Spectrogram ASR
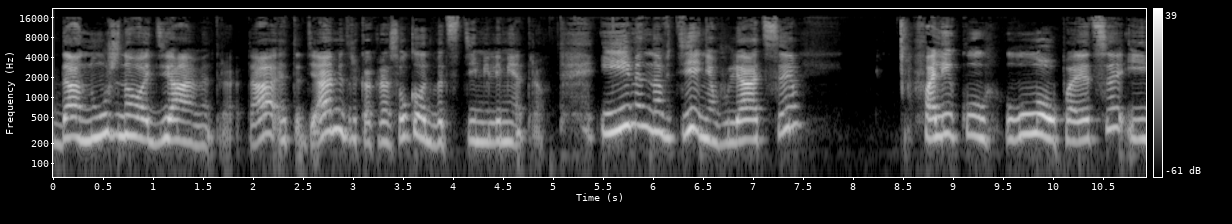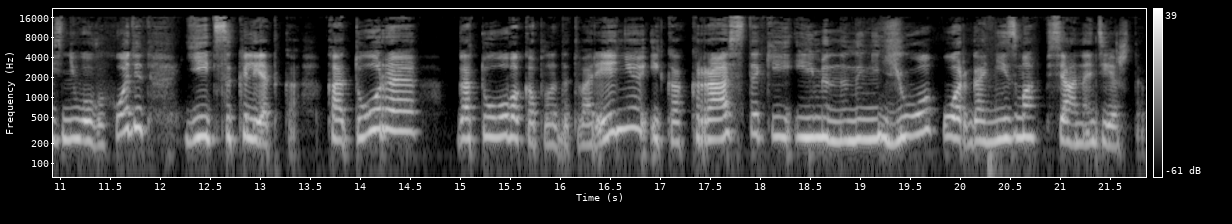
до нужного диаметра. Да, это диаметр как раз около 20 миллиметров. И именно в день овуляции фолликул лопается, и из него выходит яйцеклетка, которая готова к оплодотворению, и как раз-таки именно на нее у организма вся надежда.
